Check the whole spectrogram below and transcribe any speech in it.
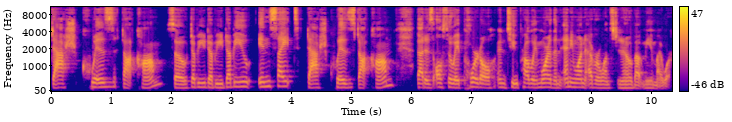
dash quiz.com. So www.insight-quiz.com. That is also a portal into probably more than anyone ever wants to know about me and my work.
